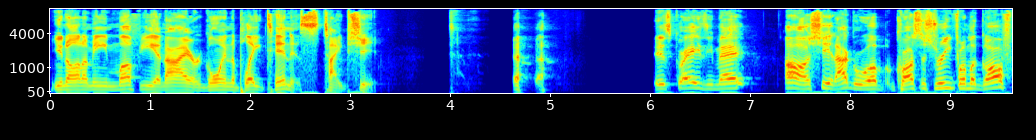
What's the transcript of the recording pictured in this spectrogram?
you know what I mean? Muffy and I are going to play tennis type shit. it's crazy, man. Oh shit! I grew up across the street from a golf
